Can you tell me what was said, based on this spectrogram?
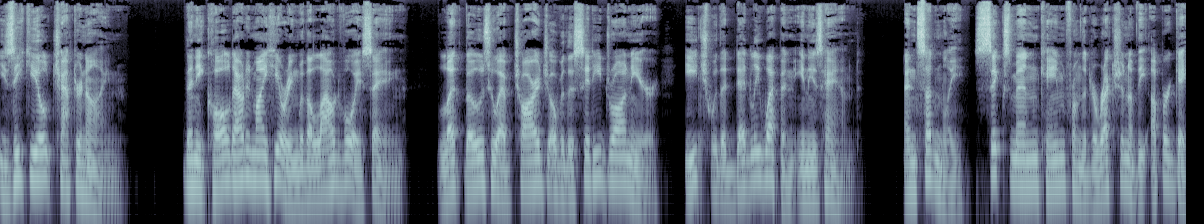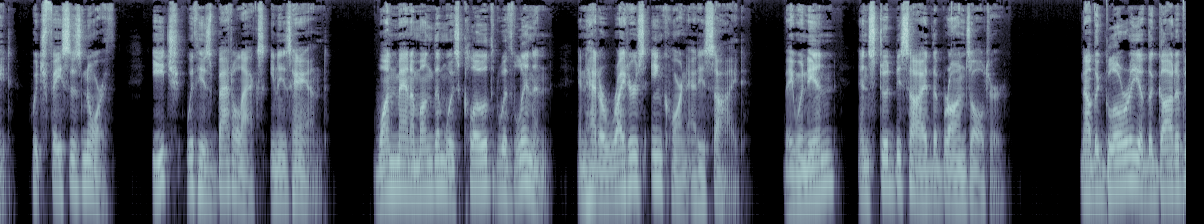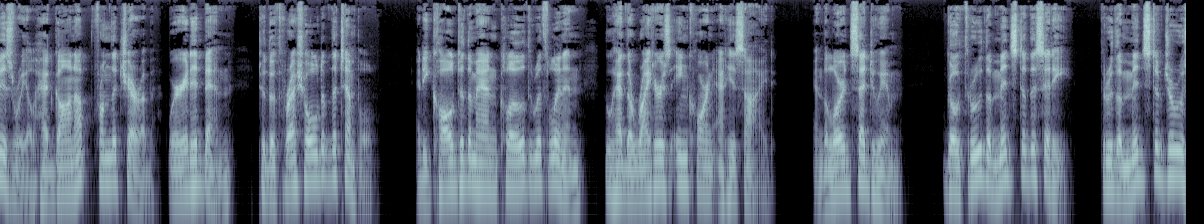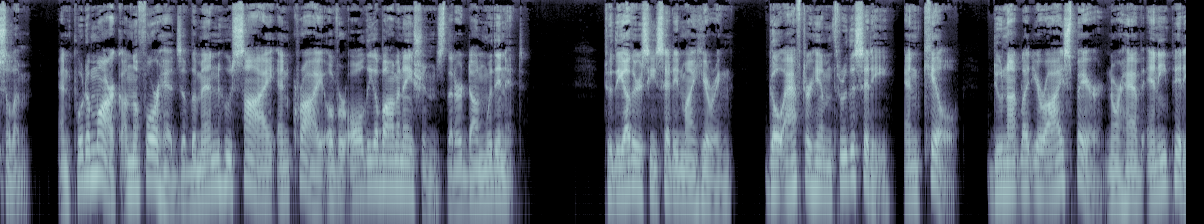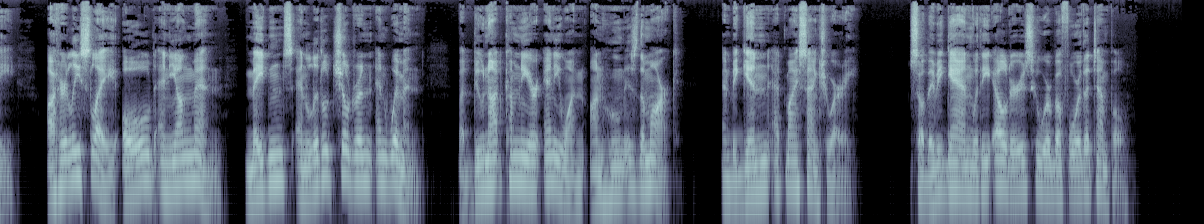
Ezekiel chapter 9 Then he called out in my hearing with a loud voice, saying, Let those who have charge over the city draw near, each with a deadly weapon in his hand. And suddenly six men came from the direction of the upper gate, which faces north, each with his battle-axe in his hand. One man among them was clothed with linen, and had a writer's inkhorn at his side. They went in, and stood beside the bronze altar. Now the glory of the God of Israel had gone up from the cherub, where it had been, to the threshold of the temple, and he called to the man clothed with linen, who had the writer's inkhorn at his side. And the Lord said to him, Go through the midst of the city, through the midst of Jerusalem, and put a mark on the foreheads of the men who sigh and cry over all the abominations that are done within it. To the others he said in my hearing, Go after him through the city, and kill, do not let your eye spare, nor have any pity. Utterly slay old and young men, maidens and little children and women, but do not come near anyone on whom is the mark, and begin at my sanctuary. So they began with the elders who were before the temple.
